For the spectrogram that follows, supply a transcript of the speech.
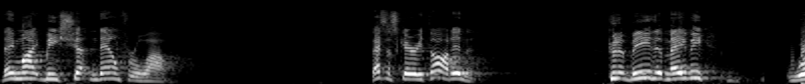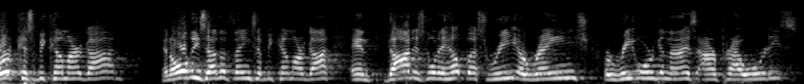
they might be shutting down for a while. That's a scary thought, isn't it? Could it be that maybe work has become our God? And all these other things have become our God, and God is going to help us rearrange or reorganize our priorities.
